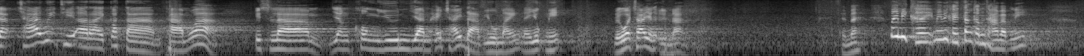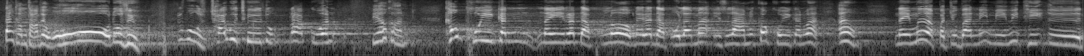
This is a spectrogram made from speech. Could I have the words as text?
จะใช้วิธีอะไรก็ตาม ถามว่าอิสลามยังคงยืนยันให้ใช้ดาบอยู่ไหมในยุคนี้ หรือว่าใช้อย่างอื่นได้ เห็นไหมไม่มีใครไม่มีใครตั้งคำถามแบบนี้ ตั้งคำถามแต่โอ้ดูสิโอ้ใช้วิธีดูน่ากลัวเดี๋ยวก่อนเขาคุยกันในระดับโลก ในระดับอุลามะอิสลามนี่เขาคุยกันว่า เอา้าในเมื่อปัจจุบันนี้มีวิธีอื่น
